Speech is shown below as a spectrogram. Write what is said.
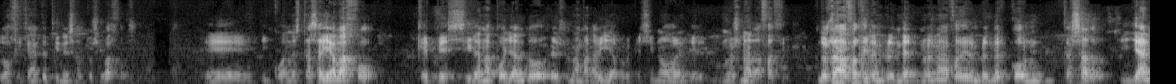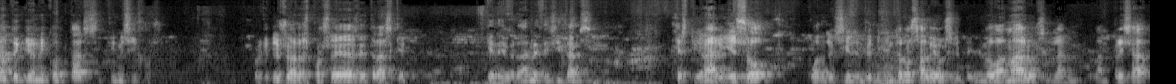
lógicamente tienes altos y bajos. Eh, y cuando estás ahí abajo, que te sigan apoyando es una maravilla, porque si no, eh, no es nada fácil. No es nada fácil emprender, no es nada fácil emprender con casado. Y ya no te quiero ni contar si tienes hijos, porque tienes unas responsabilidades detrás que, que de verdad necesitas gestionar. Y eso, cuando si el emprendimiento no sale o si el emprendimiento va mal o si la, la empresa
